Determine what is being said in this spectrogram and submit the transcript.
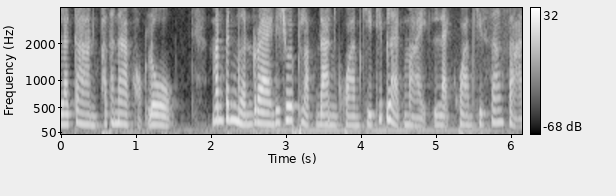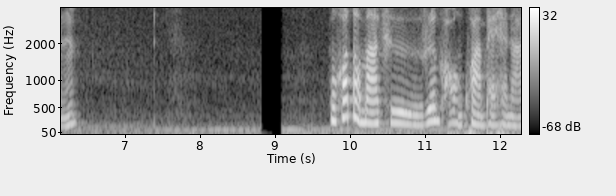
และการพัฒนาของโลก มันเป็นเหมือนแรงที่ช่วยผลักดันความคิดที่แปลกใหม่ และความคิดสร้างสรรค์ หัวข้อต่อมาคือเรื่องของความแพ้ชนะ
